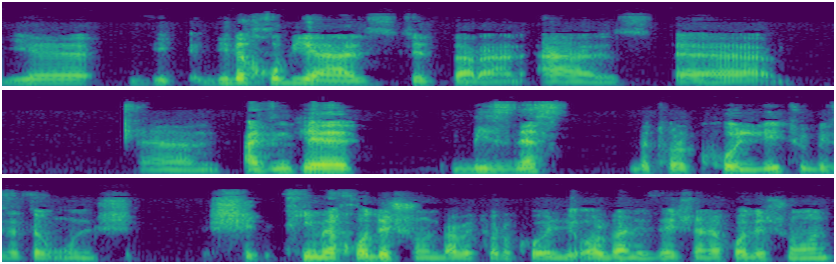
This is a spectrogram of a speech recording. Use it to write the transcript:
یه دید خوبی از چیز دارن از از اینکه business به طور کلی تو business اون تیم خودشون و به طور کلی organization خودشون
